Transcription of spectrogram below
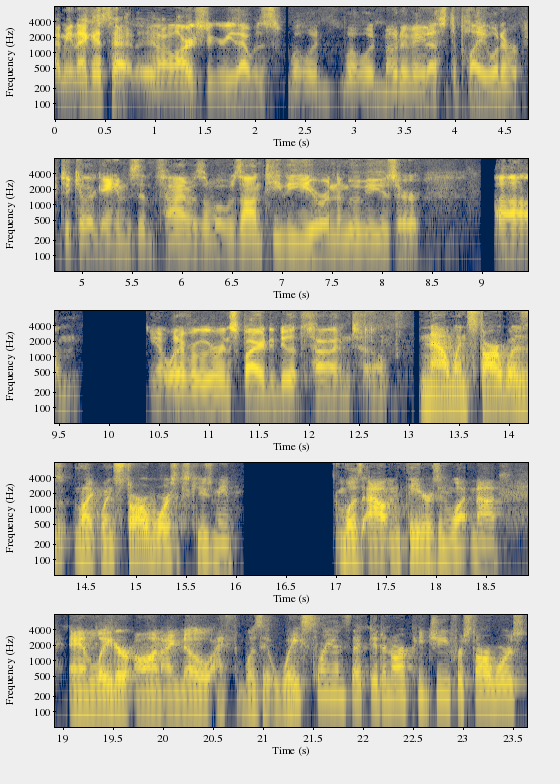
i mean i guess that know a large degree that was what would what would motivate us to play whatever particular games at the time as what was on tv or in the movies or um you know whatever we were inspired to do at the time so Now, when Star was like when Star Wars, excuse me, was out in theaters and whatnot, and later on, I know I was it Wastelands that did an RPG for Star Wars.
